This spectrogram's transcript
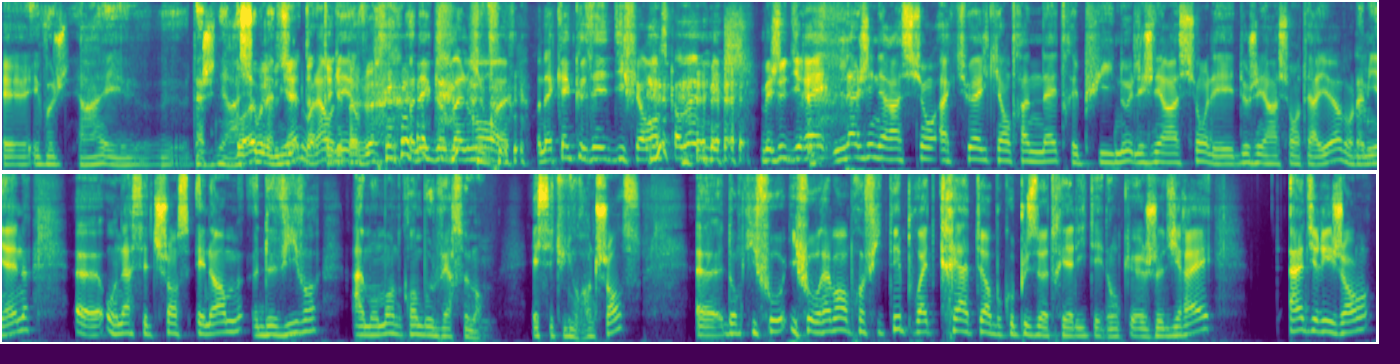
et, votre génération, et euh, ta génération, la mienne. Voilà, on est, globalement, euh, on a quelques années de différence quand même, mais, je dirais la génération actuelle qui est en train de naître et puis nous, les générations, les deux générations antérieures, dont la mienne, on a cette chance énorme de vivre un moment de grand bouleversement. Et c'est une grande chance. Euh, donc il faut, il faut vraiment en profiter pour être créateur beaucoup plus de notre réalité. Donc euh, je dirais, un dirigeant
